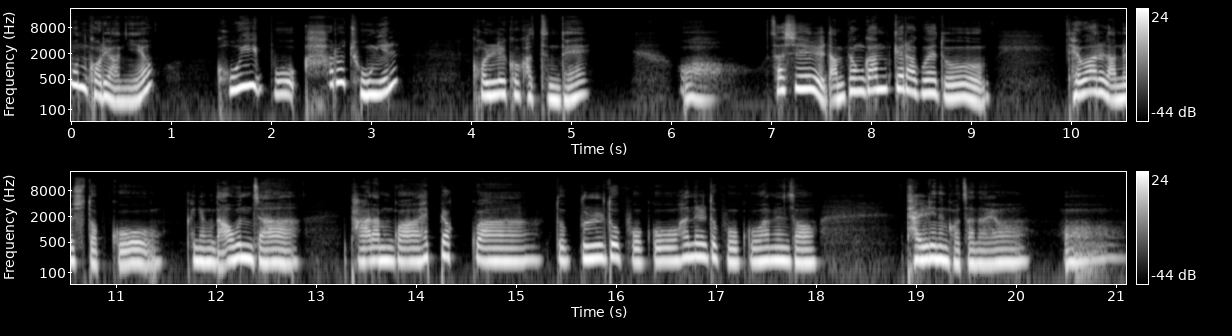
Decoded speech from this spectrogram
먼 거리 아니에요? 거의 뭐 하루 종일 걸릴 것 같은데. 어, 사실 남편과 함께라고 해도 대화를 나눌 수도 없고 그냥 나 혼자 바람과 햇볕과 또 물도 보고 하늘도 보고 하면서 달리는 거잖아요. 어,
